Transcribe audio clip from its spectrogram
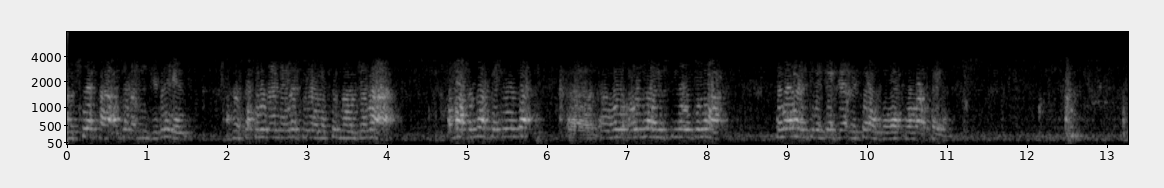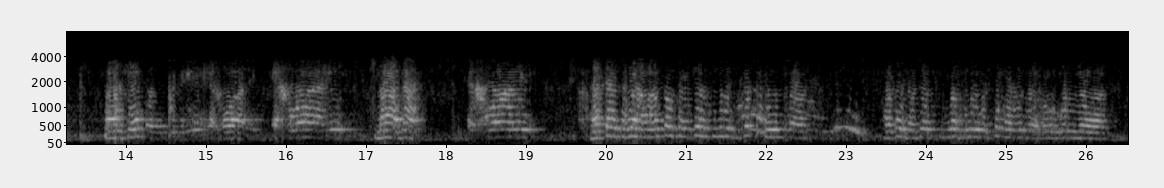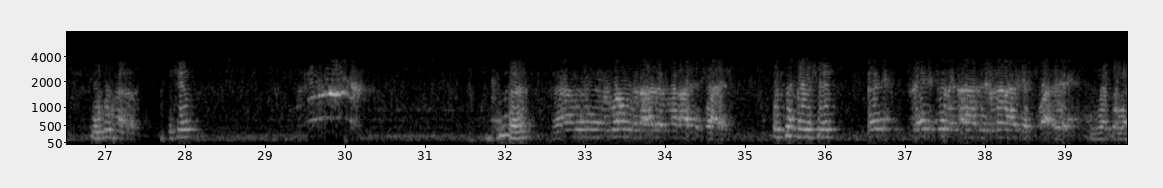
الشيخ عبد الله بن جبريل تقولون انه ليس من السنة والجماعه وبعض الناس يقول لا هو هو من السنة والجماعه فما رايك يا شيخ يا الاسلام جزاكم الله خيرا نعم شيخ؟ إخواني إخواني. نعم نعم. إخواني. هكذا تفهم هل توصل شيخ تقول الفقه؟ وال هكذا شيخ تقول الفقه وال وال والمذهب نعم من أهل المنهج الصحيح يا شيخ ليس من أهل المنهج الصحيح.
